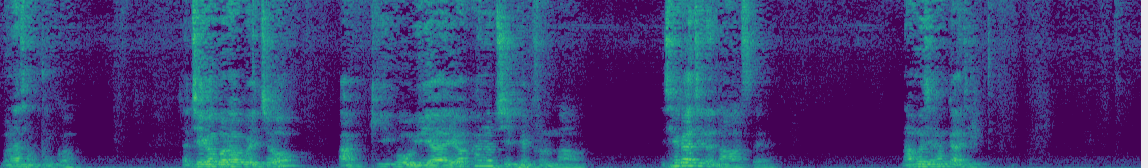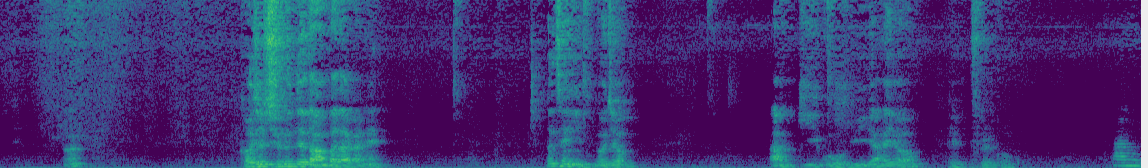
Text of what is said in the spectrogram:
문화상품권. 자, 제가 뭐라고 했죠? 아끼고 위하여 한없이 베푸는 마음. 이세 가지는 나왔어요. 나머지 한 가지. 어? 거저 주는데도 안 받아가네. 선생님, 뭐죠? 아끼고 위하여 베풀고. 나누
